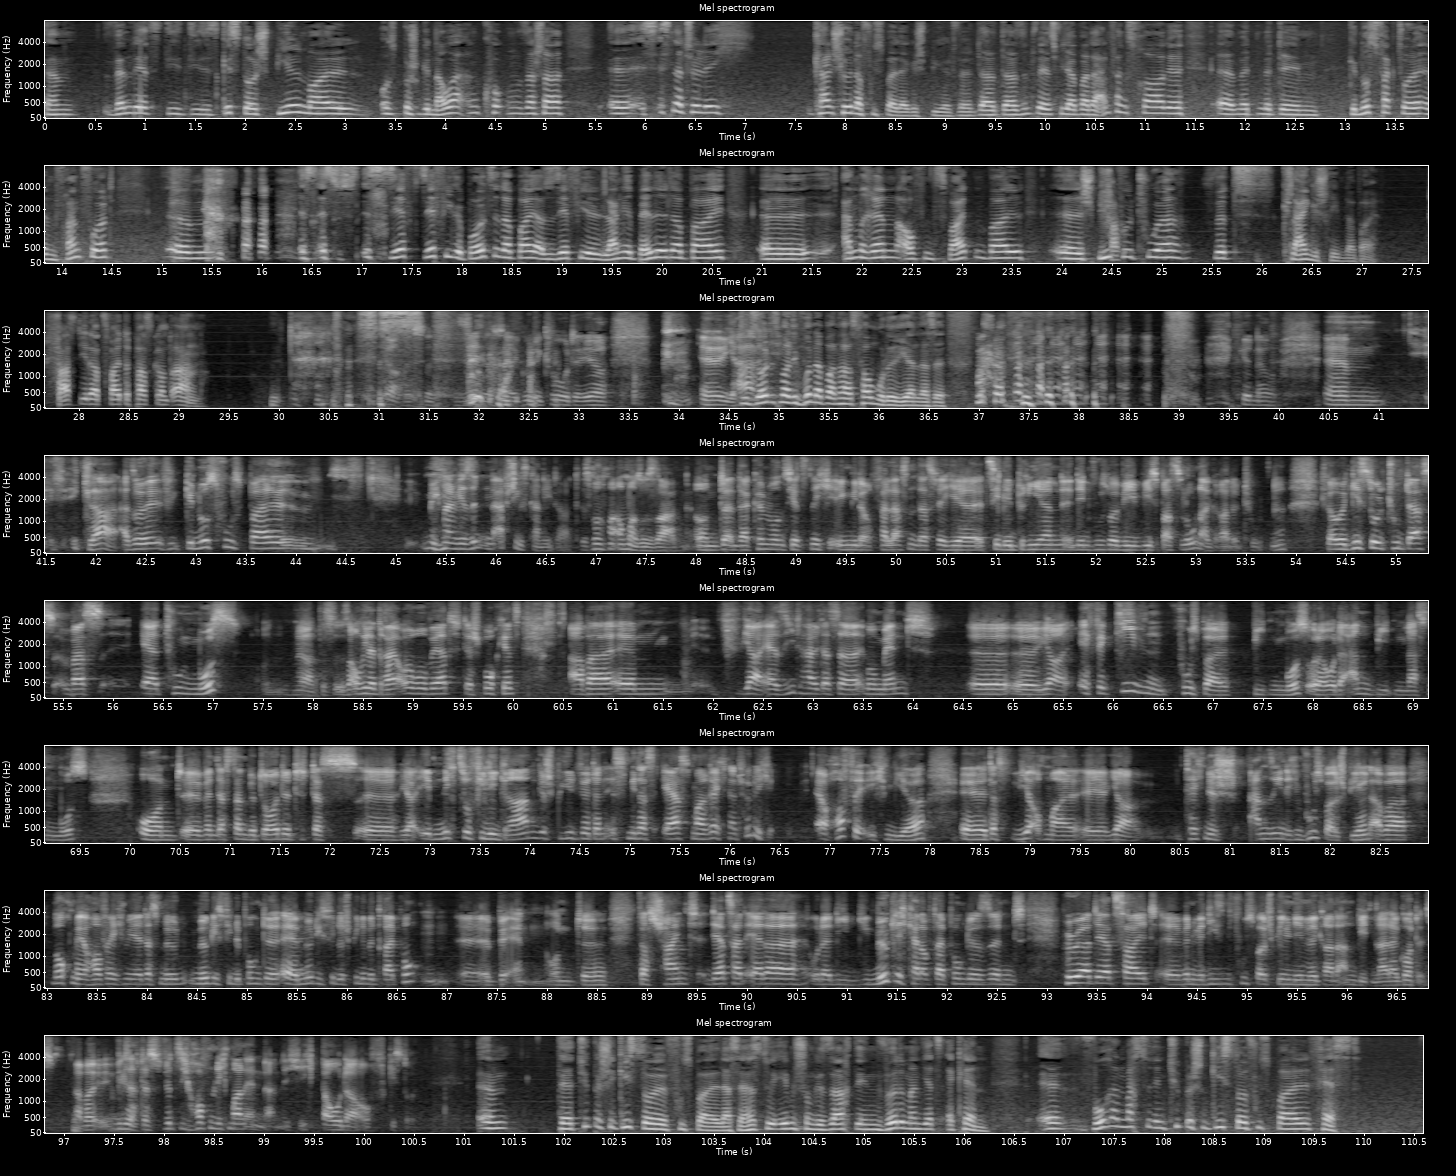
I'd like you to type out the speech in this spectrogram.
Ähm, wenn wir jetzt die, dieses Gistol-Spiel mal uns ein bisschen genauer angucken, Sascha, äh, es ist natürlich kein schöner Fußball, der gespielt wird. Da, da sind wir jetzt wieder bei der Anfangsfrage äh, mit, mit dem Genussfaktor in Frankfurt. Ähm, es, es ist sehr, sehr viel Gebolze dabei, also sehr viel lange Bälle dabei, äh, Anrennen auf den zweiten Ball, äh, Spielkultur wird kleingeschrieben dabei. Fast jeder zweite Pass kommt an ja, das ist eine sehr, sehr gute Quote, ja. Äh, ja. Du solltest mal die wunderbaren HSV moderieren lassen. genau. Ähm, klar, also Genussfußball, ich meine, wir sind ein Abstiegskandidat, das muss man auch mal so sagen. Und da, da können wir uns jetzt nicht irgendwie darauf verlassen, dass wir hier zelebrieren den Fußball, wie, wie es Barcelona gerade tut. Ne? Ich glaube, Gistol tut das, was er tun muss, ja, das ist auch wieder drei Euro wert, der Spruch jetzt. Aber ähm, ja, er sieht halt, dass er im Moment äh, äh, ja, effektiven Fußball bieten muss oder, oder anbieten lassen muss. Und äh, wenn das dann bedeutet, dass äh, ja eben nicht so filigran gespielt wird, dann ist mir das erstmal recht. Natürlich erhoffe ich mir, äh, dass wir auch mal äh, ja technisch ansehnlichen Fußball spielen, aber noch mehr hoffe ich mir, dass möglichst viele Punkte, äh, möglichst viele Spiele mit drei Punkten äh, beenden. Und äh, das scheint derzeit eher da, oder die, die Möglichkeit auf drei Punkte sind höher derzeit, äh, wenn wir diesen Fußball spielen, den wir gerade anbieten, leider Gottes. Aber wie gesagt, das wird sich hoffentlich mal ändern. Ich, ich baue da auf Gistol. Ähm, der typische Gistol-Fußball, Lasse, hast du eben schon gesagt, den würde man jetzt erkennen. Äh, woran machst du den typischen Gistol-Fußball fest?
